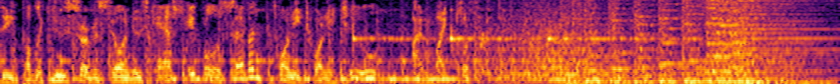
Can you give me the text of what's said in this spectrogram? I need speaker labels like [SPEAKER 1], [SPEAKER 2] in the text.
[SPEAKER 1] the Public News Service Joy Newscast, April 7th, 2022. I'm Mike Clifford.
